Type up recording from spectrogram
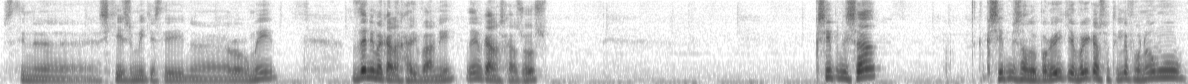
στην ε, σχισμή και στην ε, ρογμή. Δεν είμαι κανένα χαϊβάνι, δεν είμαι κανένας χαζός. Ξύπνησα, ξύπνησα το πρωί και βρήκα στο τηλέφωνό μου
